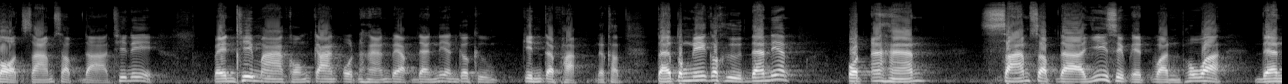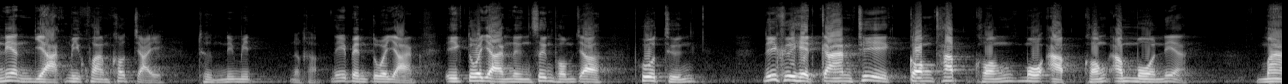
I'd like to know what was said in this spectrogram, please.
ลอดสามสัปดาห์ที่นี่เป็นที่มาของการอดอาหารแบบแดนเนียลก็คือกินแต่ผักนะครับ แต่ตรงนี้ก็คือแดนเนียลอดอาหาร 3 สัปดาห์ 21 วัน เพราะว่า แดเนียลอยากมีความเข้าใจถึงนิมิตนะครับ นี่เป็นตัวอย่างอีกตัวอย่างหนึ่งซึ่งผมจะพูดถึง นี่คือเหตุการณ์ที่กองทัพของโมอับของอัมโมนเนี่ยมา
